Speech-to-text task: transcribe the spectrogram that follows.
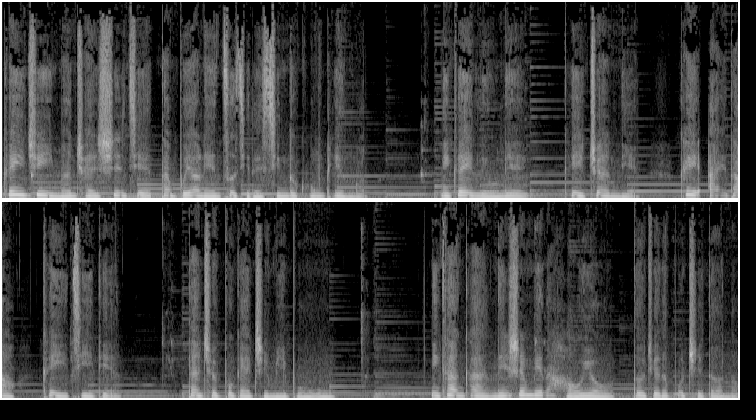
可以去隐瞒全世界，但不要连自己的心都空遍了。你可以留恋，可以眷恋，可以哀悼，可以祭奠，但却不该执迷不悟。你看看，连身边的好友都觉得不值得呢。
